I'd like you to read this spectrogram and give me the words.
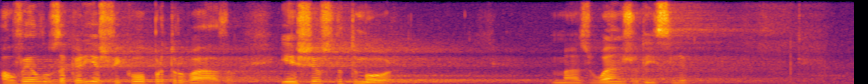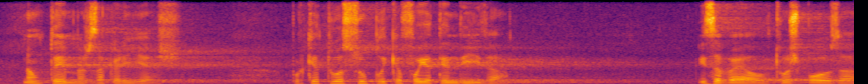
Ao vê-lo, Zacarias ficou perturbado e encheu-se de temor. Mas o anjo disse-lhe: Não temas, Zacarias, porque a tua súplica foi atendida. Isabel, tua esposa,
